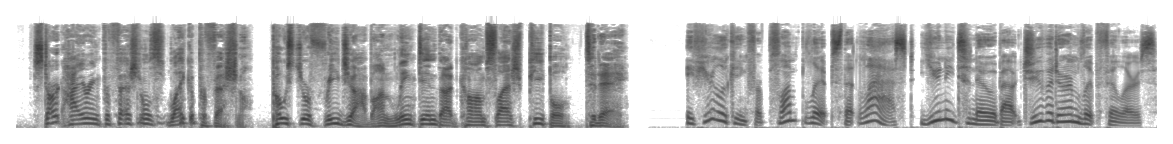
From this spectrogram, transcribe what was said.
Start hiring professionals like a professional. Post your free job on linkedin.com/people today. If you're looking for plump lips that last, you need to know about Juvederm lip fillers.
